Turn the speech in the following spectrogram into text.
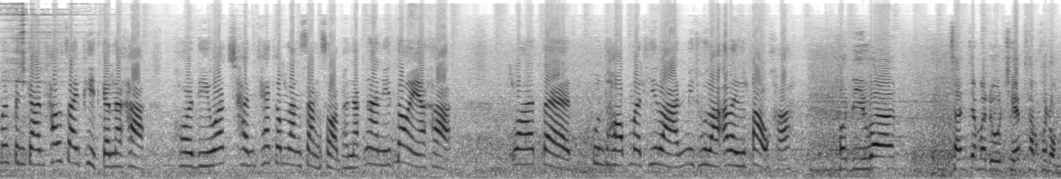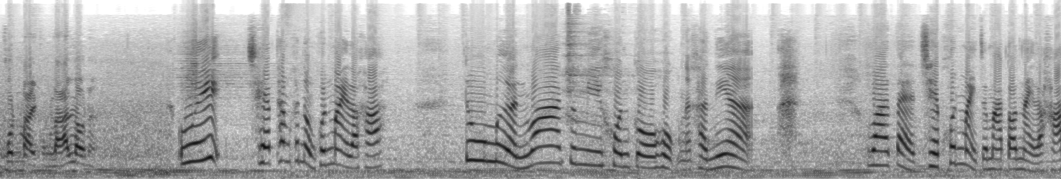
มันเป็นการเข้าใจผิดกันนะคะ พอดีว่าฉันแค่กำลังสั่งสอนพนักงานนิดหน่อยอะค่ะ ว่าแต่คุณท็อปมาที่ร้านมีธุระอะไรหรือเปล่าคะ พอดีว่าฉันจะมาดูเชฟทำขนมคนใหม่ของร้านเราน่ะ อุ๊ย เชฟทำขนมคนใหม่เหรอคะ ดูเหมือนว่าจะมีคนโกหกนะคะเนี่ย ว่าแต่เชฟคนใหม่จะมาตอนไหนล่ะคะ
